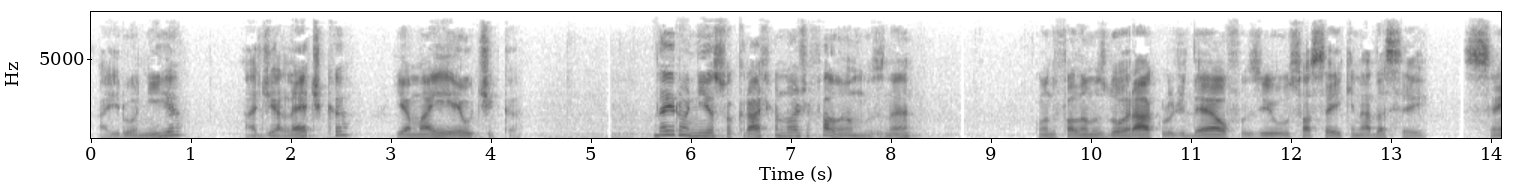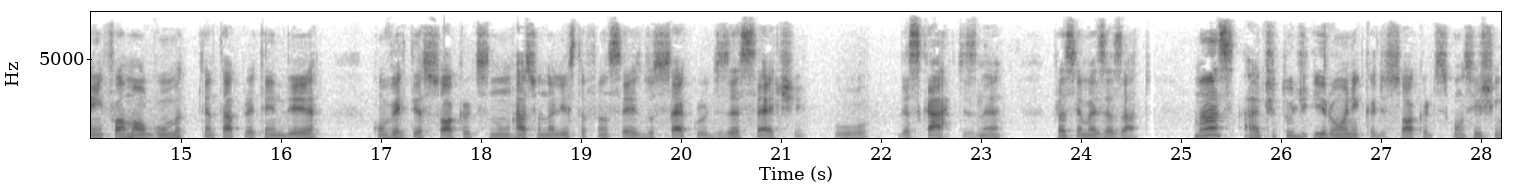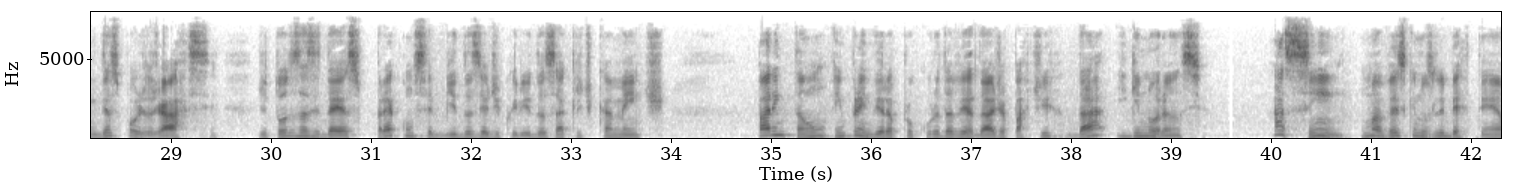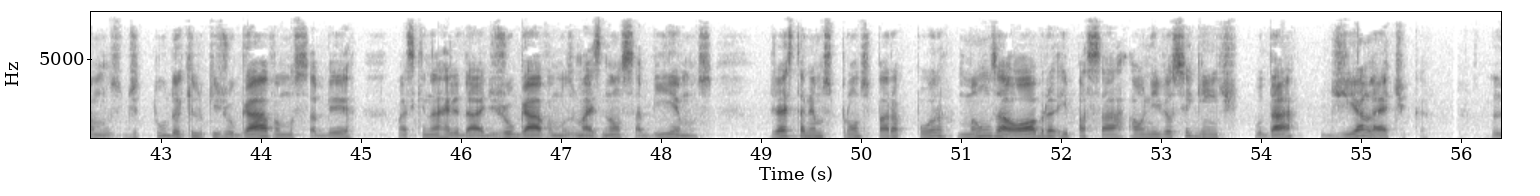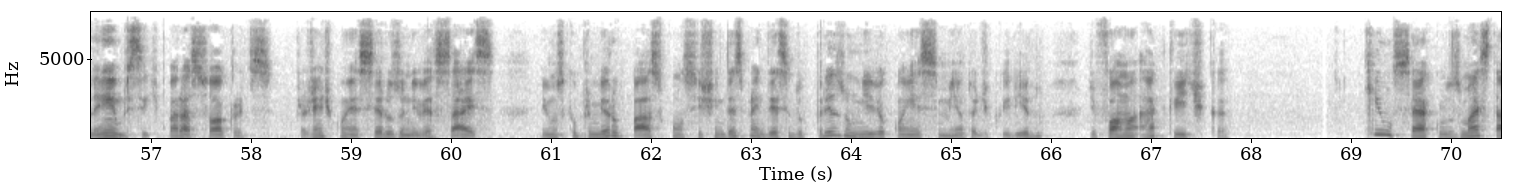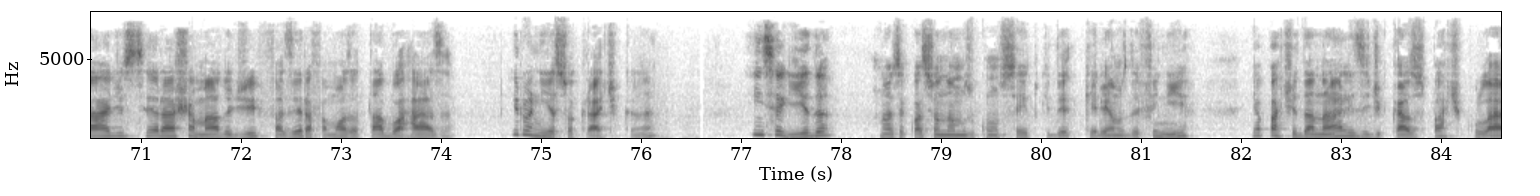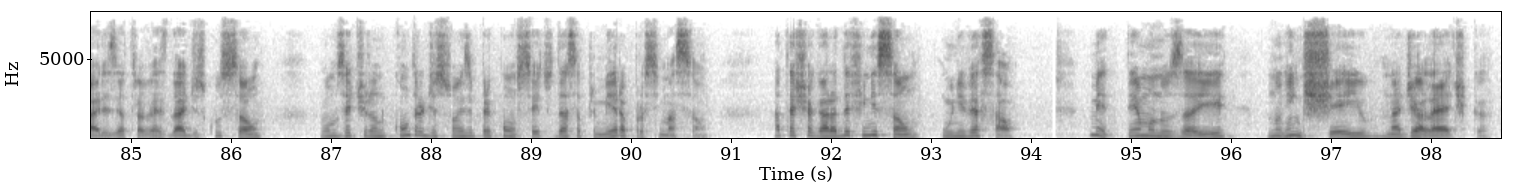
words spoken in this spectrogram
a ironia, a dialética e a maiêutica. Da ironia socrática nós já falamos, né? Quando falamos do oráculo de Delfos e o só sei que nada sei. Sem forma alguma tentar pretender converter Sócrates num racionalista francês do século XVII o Descartes, né? Para ser mais exato. Mas a atitude irônica de Sócrates consiste em despojar-se de todas as ideias pré-concebidas e adquiridas acriticamente, para então empreender a procura da verdade a partir da ignorância. Assim, uma vez que nos libertemos de tudo aquilo que julgávamos saber, mas que na realidade julgávamos, mas não sabíamos, já estaremos prontos para pôr mãos à obra e passar ao nível seguinte, o da dialética. Lembre-se que para Sócrates, para a gente conhecer os universais, vimos que o primeiro passo consiste em desprender-se do presumível conhecimento adquirido de forma acrítica, que uns séculos mais tarde será chamado de fazer a famosa tábua rasa. Ironia socrática, né? Em seguida, nós equacionamos o conceito que de queremos definir e, a partir da análise de casos particulares e através da discussão, vamos retirando contradições e preconceitos dessa primeira aproximação, até chegar à definição universal. Metemos-nos aí no em cheio na dialética,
